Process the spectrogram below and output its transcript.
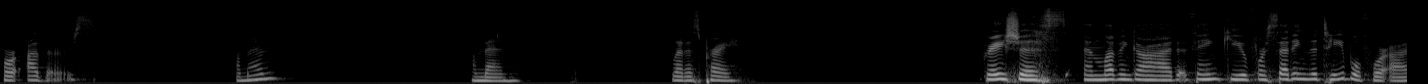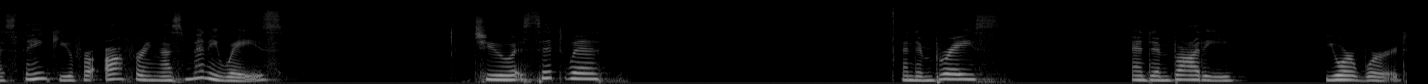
for others. Amen. Amen. Let us pray. Gracious and loving God, thank you for setting the table for us. Thank you for offering us many ways to sit with and embrace and embody your word.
